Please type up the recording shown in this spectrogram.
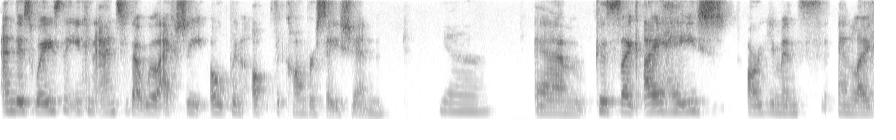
and there's ways that you can answer that will actually open up the conversation yeah. um because like i hate arguments and like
